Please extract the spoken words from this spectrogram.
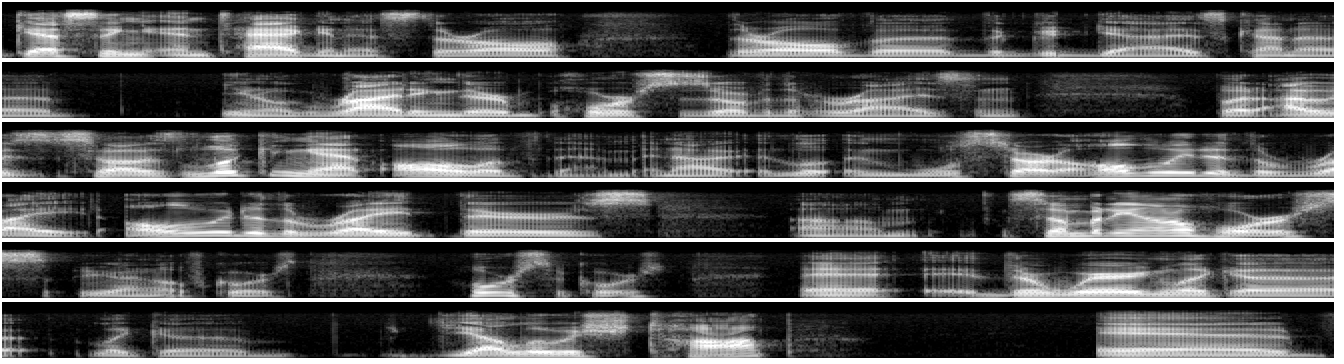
guessing antagonists. They're all they're all the the good guys, kind of you know riding their horses over the horizon. But I was so I was looking at all of them, and I and we'll start all the way to the right. All the way to the right, there's um, somebody on a horse, you know, of course, horse, of course. Uh, they're wearing like a like a yellowish top, and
